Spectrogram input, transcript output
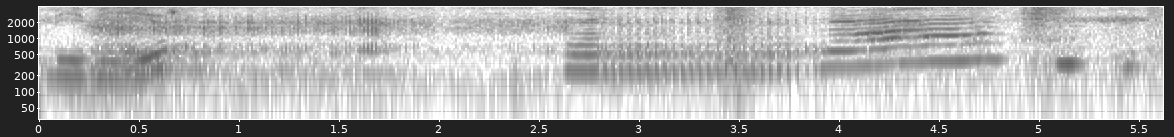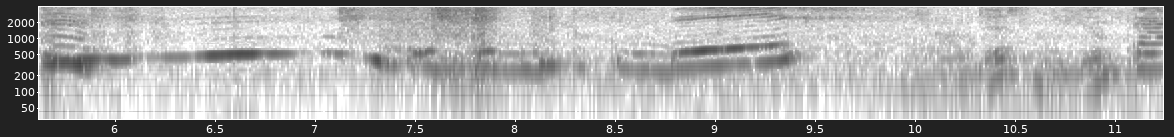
Бібір. Десь Десь ну, йдемо. та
